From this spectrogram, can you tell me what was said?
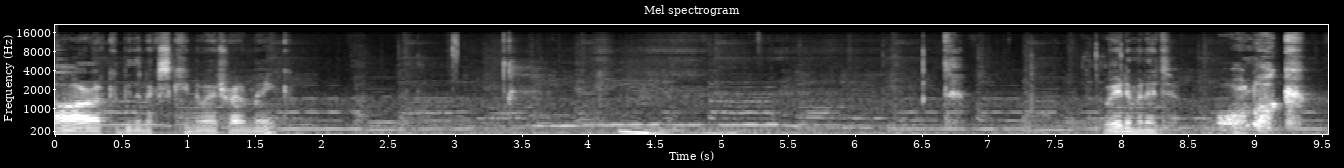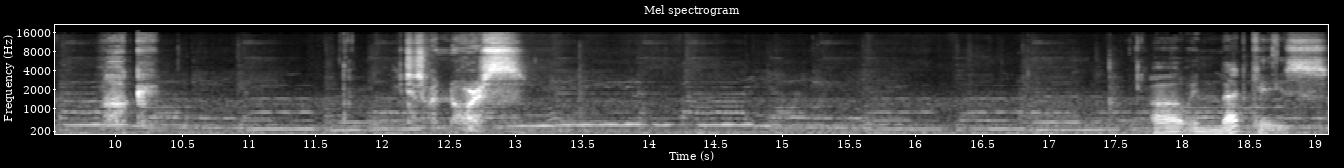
Navarre could be the next kingdom I try to make. Hmm. Wait a minute. Oh, look! Look! He just went Norse. Uh, in that case...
